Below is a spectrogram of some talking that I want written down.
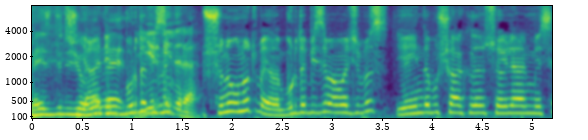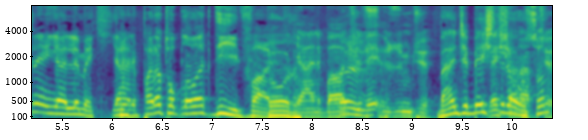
bezdirici olur Yani ve burada 20 bizim, lira. şunu unutmayalım. Burada bizim amacımız yayında bu şarkıların söylenmesini engellemek. Yani para toplamak değil Fahir. doğru. Yani bağcı Öyle ve düşün. üzümcü. Bence 5 Ve lira şarapçı. olsun.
